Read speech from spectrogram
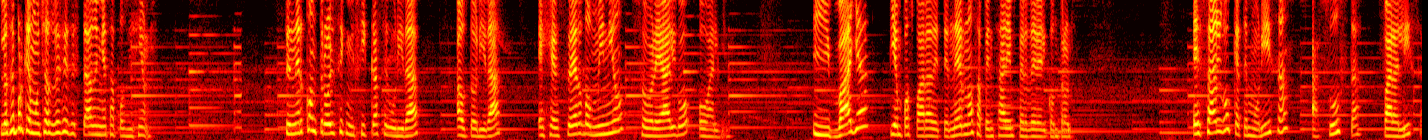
Lo sé porque muchas veces he estado en esa posición. Tener control significa seguridad, autoridad, ejercer dominio sobre algo o alguien. Y vaya tiempos para detenernos a pensar en perder el control. Es algo que atemoriza, asusta, paraliza.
